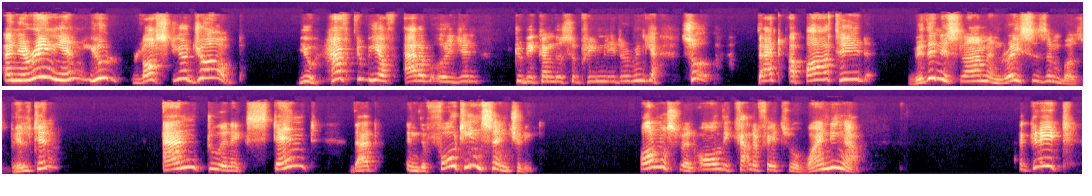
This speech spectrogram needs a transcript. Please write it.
an Iranian, you lost your job. You have to be of Arab origin to become the supreme leader of India. So that apartheid within Islam and racism was built in. And to an extent that in the 14th century, almost when all the caliphates were winding up, a great uh,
